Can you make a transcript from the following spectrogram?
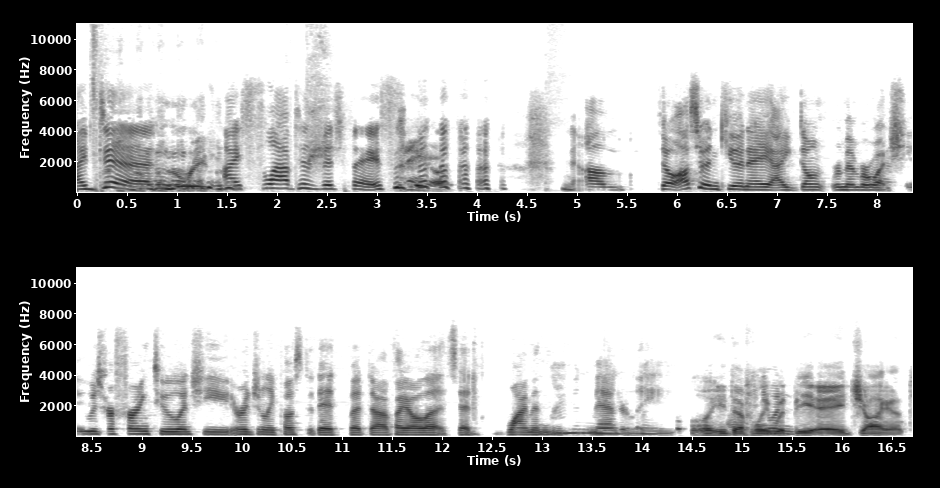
I did. For no reason. I slapped his bitch face. No. Um, so also in Q and A, I don't remember what she was referring to when she originally posted it, but uh, Viola said Wyman Manderly. Well, he definitely you would be a giant.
